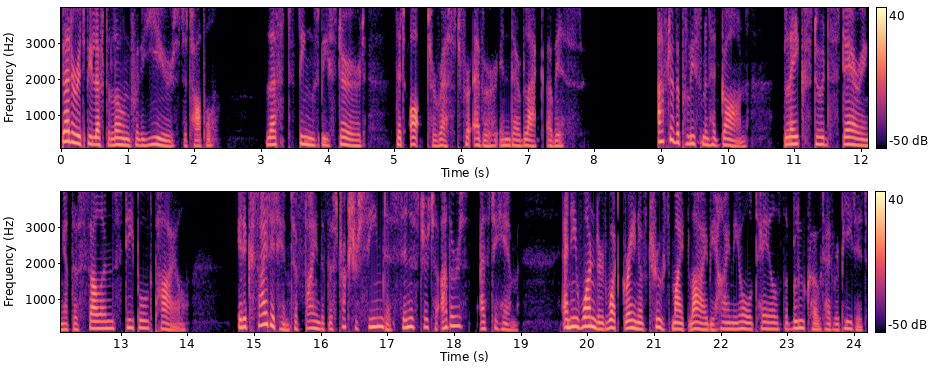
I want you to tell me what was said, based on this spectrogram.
Better it be left alone for the years to topple, lest things be stirred that ought to rest for ever in their black abyss. After the policeman had gone, Blake stood staring at the sullen, steepled pile. It excited him to find that the structure seemed as sinister to others as to him, and he wondered what grain of truth might lie behind the old tales the bluecoat had repeated.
